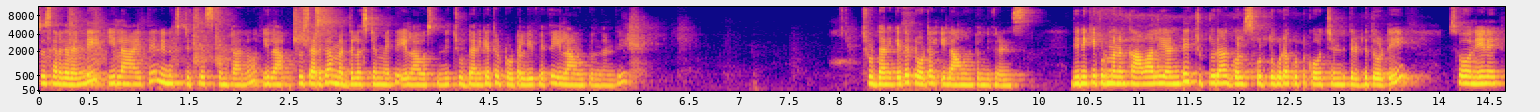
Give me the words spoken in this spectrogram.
చూసారు కదండి? ఇలా అయితే నేను స్టిచ్ చేసుకుంటాను. ఇలా చూసారుగా మధ్యలో స్టెమ్ అయితే ఇలా వస్తుంది. చూడ్డానికి అయితే టోటల్ లీఫ్ అయితే ఇలా ఉంటుందండి. చూడ్డానికి అయితే టోటల్ ఇలా ఉంటుంది ఫ్రెండ్స్. దీనికి ఇప్పుడు మనం కావాలి అంటే చుట్టూరా గొలుసు కుట్టు కూడా కుట్టుకోవచ్చండి థ్రెడ్ తోటి. సో నేనైతే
